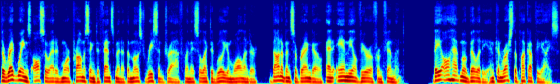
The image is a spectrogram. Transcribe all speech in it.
The Red Wings also added more promising defensemen at the most recent draft when they selected William Wallinder, Donovan Sebrango, and Emil Viro from Finland. They all have mobility and can rush the puck up the ice.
